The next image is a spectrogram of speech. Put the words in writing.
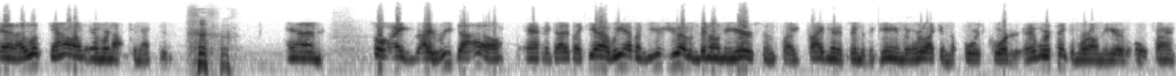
And I look down, and we're not connected. and so I, I redial, and the guy's like, "Yeah, we haven't you you haven't been on the air since like five minutes into the game, and we're like in the fourth quarter, and we're thinking we're on the air the whole time."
